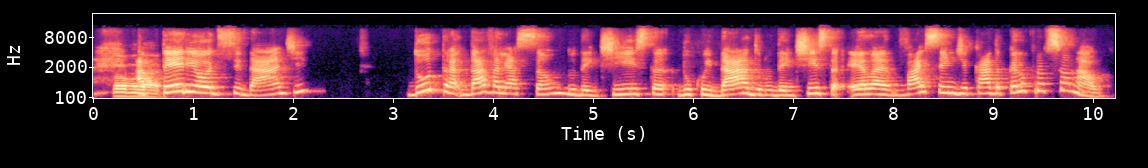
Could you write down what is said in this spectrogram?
a periodicidade do, da avaliação do dentista, do cuidado no dentista, ela vai ser indicada pelo profissional.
